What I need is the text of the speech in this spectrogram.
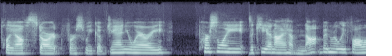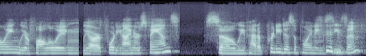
Playoffs start first week of January. Personally, Zakia and I have not been really following. We are following, we are 49ers fans. So, we've had a pretty disappointing season,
